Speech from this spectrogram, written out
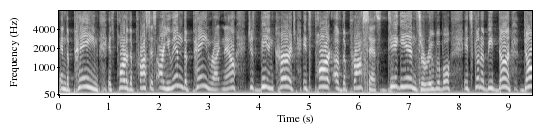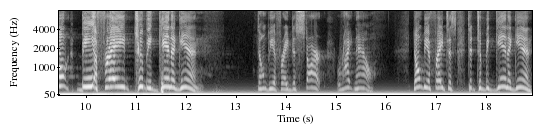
And the pain is part of the process. Are you in the pain right now? Just be encouraged. It's part of the process. Dig in, Zerubbabel. It's going to be done. Don't be afraid to begin again. Don't be afraid to start right now. Don't be afraid to, to, to begin again.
